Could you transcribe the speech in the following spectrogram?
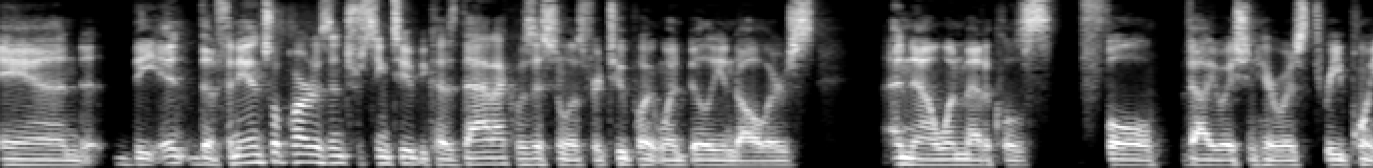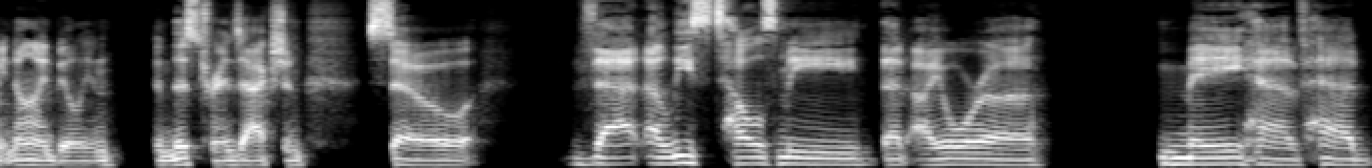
And the the financial part is interesting too because that acquisition was for 2.1 billion dollars, and now One Medical's full valuation here was 3.9 billion in this transaction. So that at least tells me that Iora may have had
